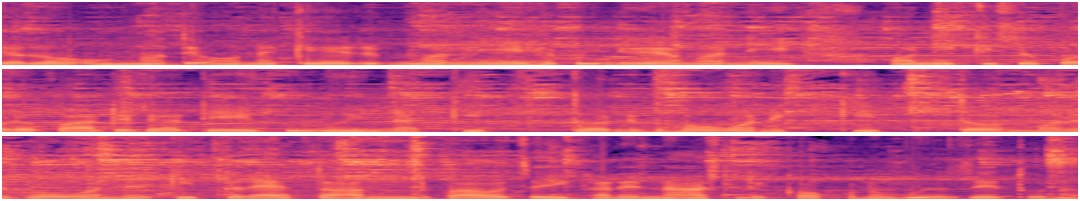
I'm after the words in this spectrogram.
গেল। অন্যদের অনেকের মানে হ্যাপি নিউ ইয়ার মানে অনেক কিছু করে পার্টি টাটি এগুলোই না। কীর্তন ভগবানের কীর্তন মানে ভগবানের কীর্তন এত আনন্দ পাওয়া যায়, এখানে না আসলে কখনো বোঝা যেত না।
